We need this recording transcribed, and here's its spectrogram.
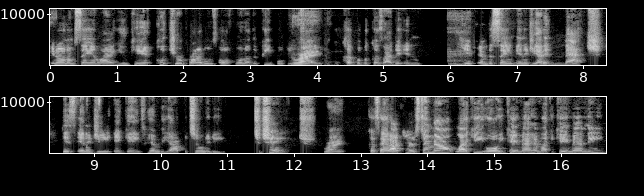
you know what I'm saying? Like you can't put your problems off on other people. Right. But because I didn't give him the same energy, I didn't match his energy. It gave him the opportunity to change. Right. Because had I cursed him out like he or he came at him like he came at me,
